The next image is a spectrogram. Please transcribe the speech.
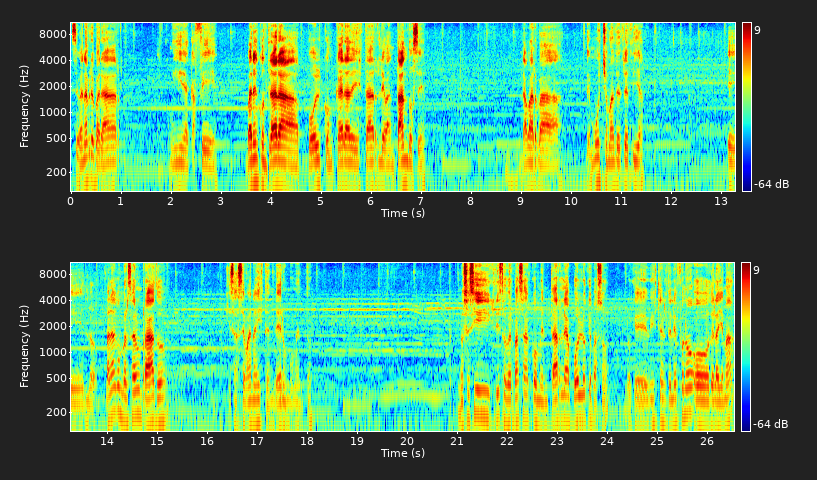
Se van a preparar comida, café. Van a encontrar a Paul con cara de estar levantándose. La barba de mucho más de tres días. Eh, lo- van a conversar un rato. Quizás se van a distender un momento. No sé si, Christopher, vas a comentarle a Paul lo que pasó, lo que viste en el teléfono o de la llamada,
